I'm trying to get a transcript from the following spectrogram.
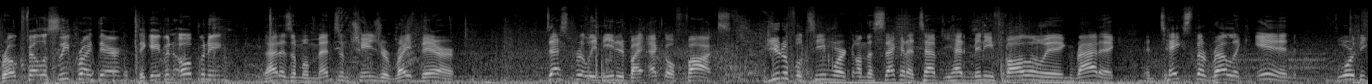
Rogue fell asleep right there. They gave an opening. That is a momentum changer right there. Desperately needed by Echo Fox. Beautiful teamwork on the second attempt. He had Mini following Radek and takes the Relic in for the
